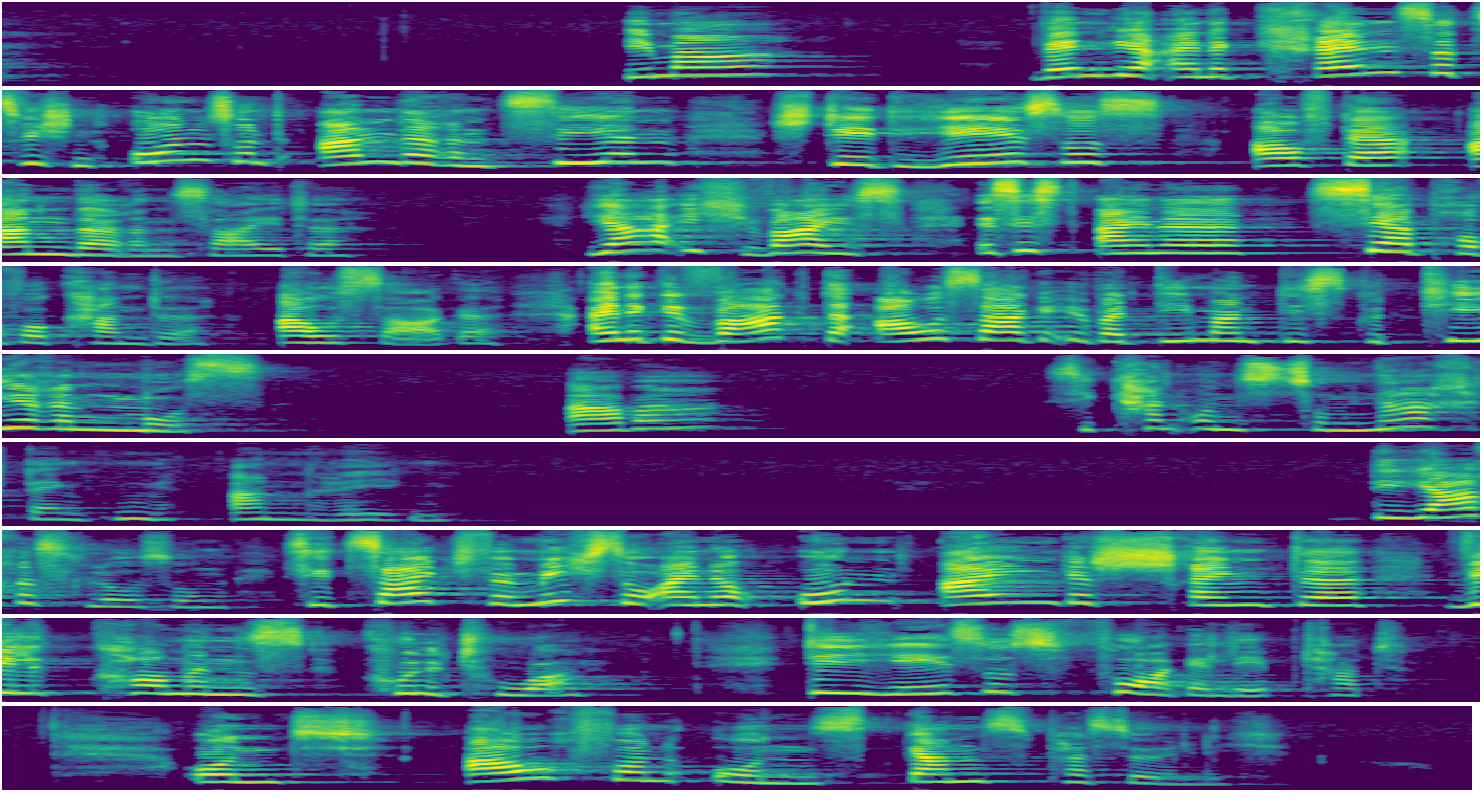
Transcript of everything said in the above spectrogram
immer, wenn wir eine Grenze zwischen uns und anderen ziehen, steht Jesus auf der anderen Seite. Ja, ich weiß, es ist eine sehr provokante, Aussage. Eine gewagte Aussage, über die man diskutieren muss. Aber sie kann uns zum Nachdenken anregen. Die Jahreslosung, sie zeigt für mich so eine uneingeschränkte Willkommenskultur, die Jesus vorgelebt hat. Und auch von uns ganz persönlich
